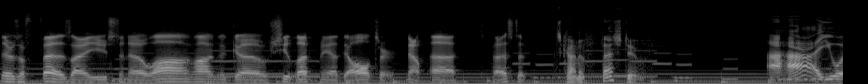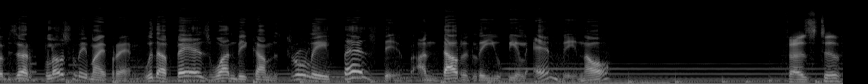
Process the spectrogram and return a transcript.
there was a Fez I used to know long, long ago. She left me at the altar. No, uh, it's festive. It's kind of festive. Aha, you observe closely, my friend. With a fez, one becomes truly festive. Undoubtedly, you feel envy, no? Festive?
